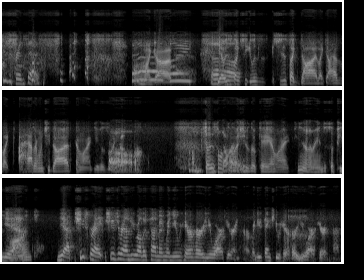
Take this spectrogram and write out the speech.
She's a princess. oh my oh, God. Oh. Yeah, it was just like oh. she it was she just like died. Like I had like I had her when she died, and like it was like. Oh. I'm so, so just want to know she was okay. I'm like, you know what I mean? Just a peace yeah. of mind. Yeah, she's great. She's around you all the time, and when you hear her, you are hearing her. When you think you hear her, you are hearing her.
